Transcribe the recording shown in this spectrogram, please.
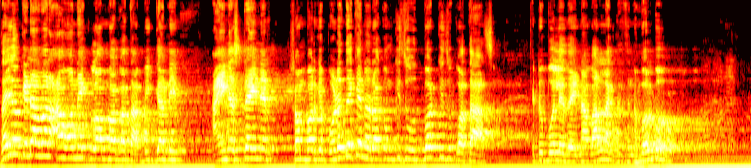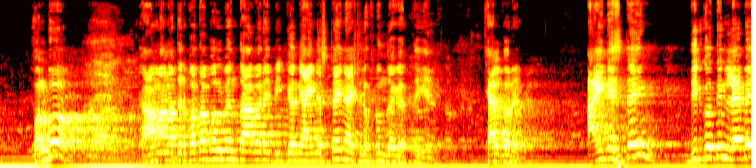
যাই হোক, এটা আবার অনেক লম্বা কথা। বিজ্ঞানীর আইনস্টাইনের সম্পর্কে পড়ে দেখেন এরকম কিছু উদ্ভট কিছু কথা আছে। একটু বলে দেয় না, ভালো লাগতেছে না, বলব? বলব? আমানতের কথা বলবেন, তা আবার বিজ্ঞানী আইনস্টাইন আসলো কোন জায়গার থেকে? খেয়াল করেন, আইনস্টাইন দীর্ঘদিন ল্যাবে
